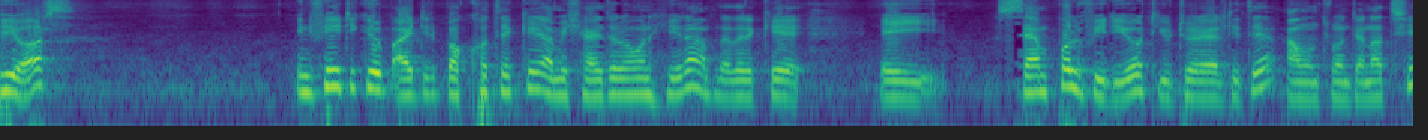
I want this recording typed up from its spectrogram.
ভিওয়ার্স ইনফিনিটি কিউব আইটির পক্ষ থেকে আমি শাহিদুর রহমান হীরা আপনাদেরকে এই স্যাম্পল ভিডিও টিউটোরিয়ালটিতে আমন্ত্রণ জানাচ্ছি।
